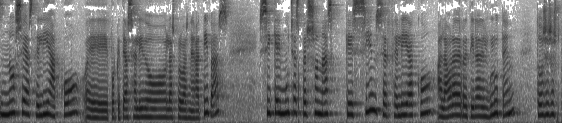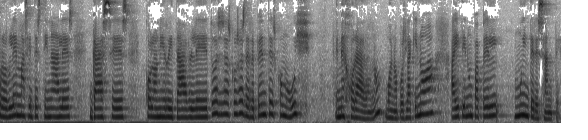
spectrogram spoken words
no seas celíaco, eh, porque te han salido las pruebas negativas, sí que hay muchas personas que sin ser celíaco, a la hora de retirar el gluten, todos esos problemas intestinales, gases, colon irritable, todas esas cosas de repente es como, uy, he mejorado, ¿no? Bueno, pues la quinoa ahí tiene un papel muy interesante.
